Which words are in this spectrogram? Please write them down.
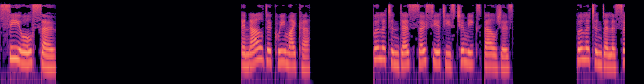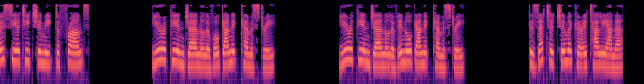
See also Annales de Chimique Bulletin des Sociétés Chimiques Belges. Bulletin de la Société Chimique de France. European Journal of Organic Chemistry. European Journal of Inorganic Chemistry. Gazzetta Chimica Italiana.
